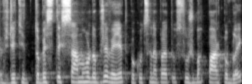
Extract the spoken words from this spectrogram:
Vždyť to bys ty sám mohl dobře vědět, pokud se tu služba Par Public,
